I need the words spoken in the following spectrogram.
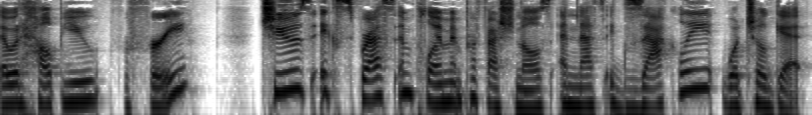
that would help you for free? Choose Express Employment Professionals, and that's exactly what you'll get.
